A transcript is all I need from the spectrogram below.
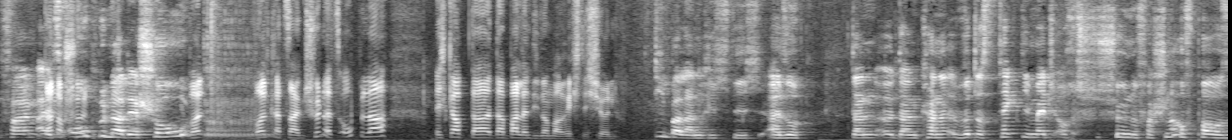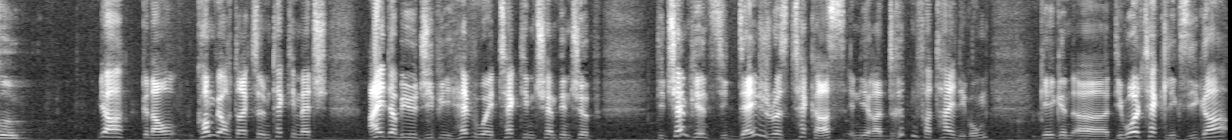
Vor allem als noch schön- Opener der Show. Wollte wollt gerade sagen, schön als Opener. Ich glaube, da, da ballern die nochmal richtig schön. Die ballern richtig. Also, dann, äh, dann kann, wird das Tag Team Match auch sch- schöne Verschnaufpause. Ja, genau. Kommen wir auch direkt zu dem Tag Team Match. IWGP Heavyweight Tag Team Championship. Die Champions, die Dangerous Tackers, in ihrer dritten Verteidigung gegen äh, die World Tag League Sieger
